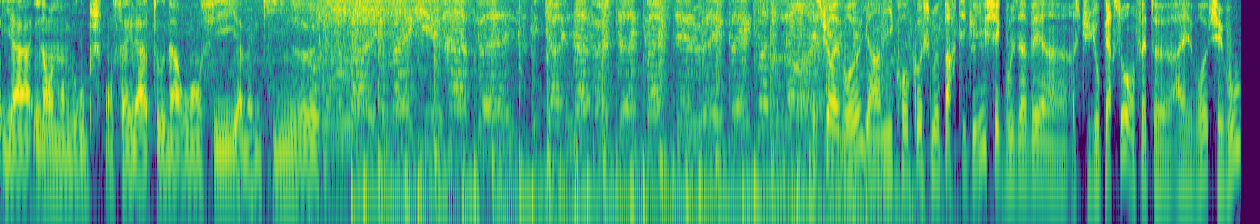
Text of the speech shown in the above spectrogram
Il y a énormément de groupes, je pense à Elaton à Rouen aussi, il y a Mankins. Euh. Et sur Évreux, il y a un microcosme particulier. Je sais que vous avez un, studio perso en fait euh, à Évreux, chez vous,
